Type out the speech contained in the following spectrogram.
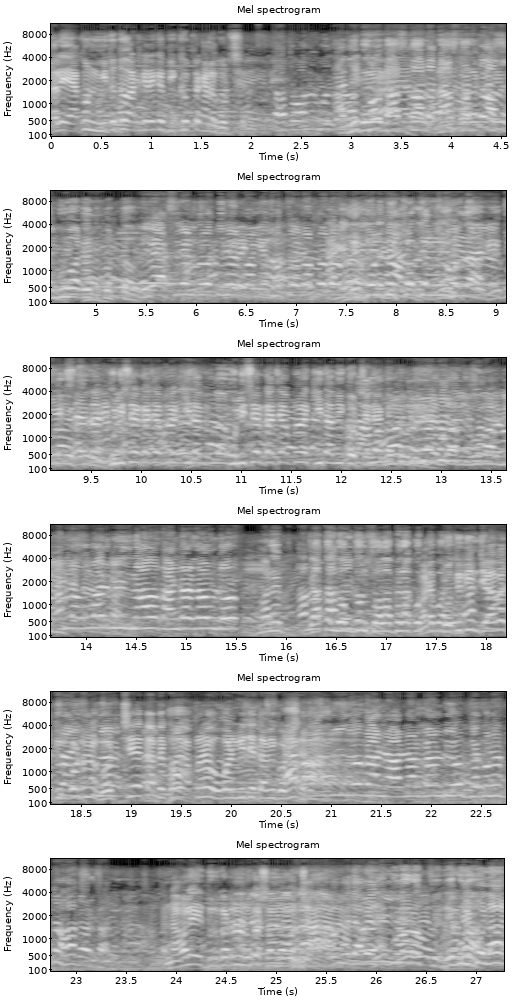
তাহলে এখন মৃতদেহ আটকে রেখে বিক্ষোভটা কেন করছে করতে হবে। পুলিশের কাছে আপনারা কি দাবি পুলিশের কাছে আপনারা কি দাবি করছেন? একদম আমরা ওভারব্রিজ না হোক আন্ডারগ্রাউন্ড হোক মানে যাতে লোকজন চলাফেরা মানে করতে পারে। প্রতিদিন যেভাবে দুর্ঘটনা ঘটছে তাতে করে আপনারা ওভারব্রিজের দাবি করছেন। আন্ডারগ্রাউন্ড হোক যে কোনো একটা হওয়া দরকার। না হলে এই দুর্ঘটনা রোকা সম্ভব হচ্ছে। না রেগুলার হচ্ছে? রেগুলার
